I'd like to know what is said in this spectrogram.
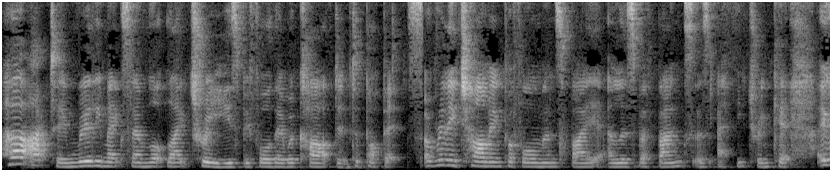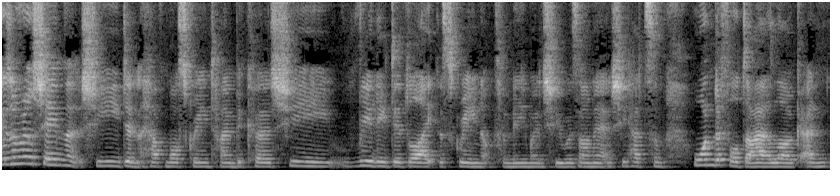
her acting really makes them look like trees before they were carved into puppets. A really charming performance by Elizabeth Banks as Effie Trinket. It was a real shame that she didn't have more screen time because she really did light the screen up for me when she was on it and she had some wonderful dialogue and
